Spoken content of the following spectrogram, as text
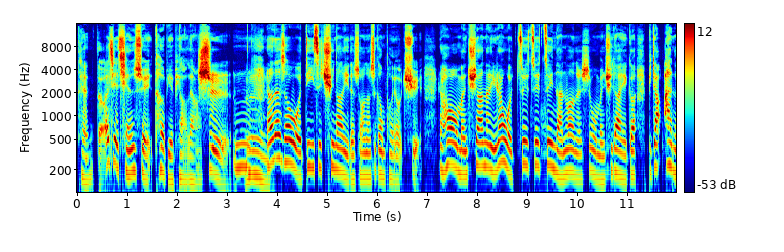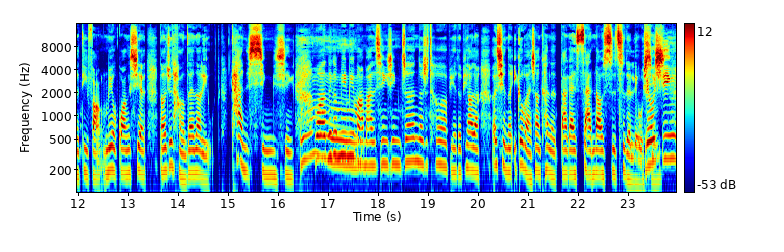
Ten 的，而且潜水特别漂亮。是，嗯，嗯，然后那时候我第一次去那里的时候呢，是跟朋友去，然后我们去到那里，让我最最最难忘的是，我们去到一个比较暗的地方，没有光线，然后就躺在那里看星星，哇，那个密密麻麻的星星真的是特别的漂亮，而且呢，一个晚上看了大概三到四次的流星。流星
